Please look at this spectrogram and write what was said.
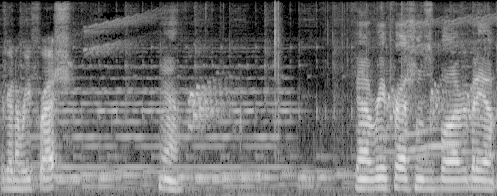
we're gonna refresh. Yeah. Gonna refresh and just blow everybody up.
